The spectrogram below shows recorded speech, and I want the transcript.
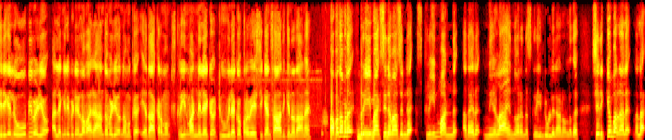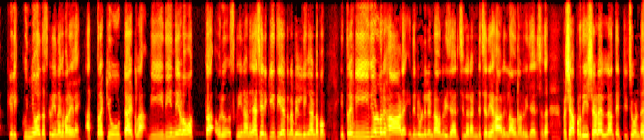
തിരികെ ലോബി വഴിയോ അല്ലെങ്കിൽ ഇവിടെയുള്ള വരാന്ത വഴിയോ നമുക്ക് യഥാക്രമം സ്ക്രീൻ വണ്ണിലേക്കോ ടൂവിലേക്കോ പ്രവേശിക്കാൻ സാധിക്കുന്നതാണ്. അപ്പോൾ നമ്മൾ ഡ്രീമാക്സ് സിനിമാസിന്റെ സ്ക്രീൻ വണ്ണ് അതായത് നിള എന്ന് പറയുന്ന സ്ക്രീനിന്റെ ഉള്ളിലാണുള്ളത്. ശരിക്കും പറഞ്ഞാൽ നല്ല കിളിക്കുഞ്ഞു പോലത്തെ സ്ക്രീൻ എന്നൊക്കെ പറയലേ അത്ര ക്യൂട്ടായിട്ടുള്ള വീതിയും നീളവും ഒത്ത ഒരു സ്ക്രീനാണ് ഞാൻ ശരിക്കും ഈ തിയേറ്ററിന്റെ ബിൽഡിംഗ് കണ്ടപ്പം ഇത്രയും വീതിയുള്ള ഒരു ഹാൾ ഇതിന്റെ ഉള്ളിൽ ഉണ്ടാവുമെന്ന് വിചാരിച്ചില്ല. രണ്ട് ചെറിയ ഹാളുകളാവുമെന്നാണ് വിചാരിച്ചത്. പക്ഷെ ആ പ്രതീക്ഷകളെല്ലാം തെറ്റിച്ചുകൊണ്ട്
